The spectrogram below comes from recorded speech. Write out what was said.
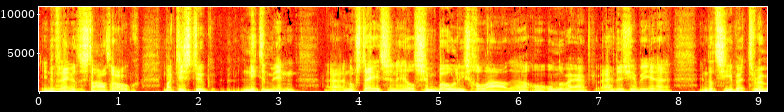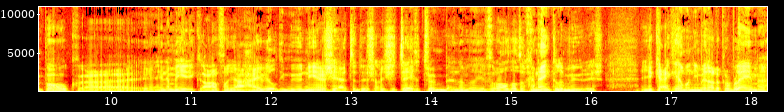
in de Verenigde Staten ook. Maar het is natuurlijk niettemin uh, nog steeds een heel symbolisch geladen onderwerp. Hè? Dus je, je, en dat zie je bij Trump ook uh, in Amerika. Van ja, hij wil die muur neerzetten. Dus als je tegen Trump bent, dan wil je vooral dat er geen enkele muur is. Je kijkt helemaal niet meer naar de problemen.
